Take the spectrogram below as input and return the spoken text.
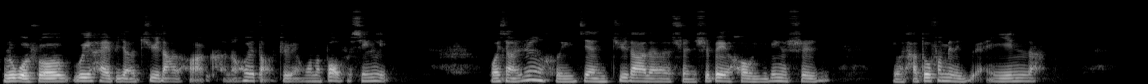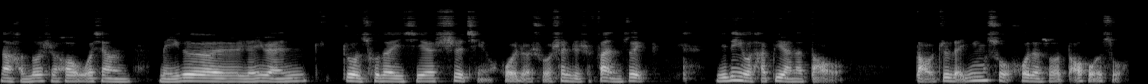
如果说危害比较巨大的话，可能会导致员工的报复心理。我想，任何一件巨大的损失背后，一定是有它多方面的原因的。那很多时候，我想每一个人员做出的一些事情，或者说甚至是犯罪，一定有它必然的导导致的因素，或者说导火索。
